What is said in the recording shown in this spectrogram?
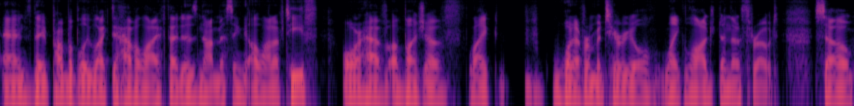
and they'd probably like to have a life that is not missing a lot of teeth or have a bunch of like whatever material like lodged in their throat. So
